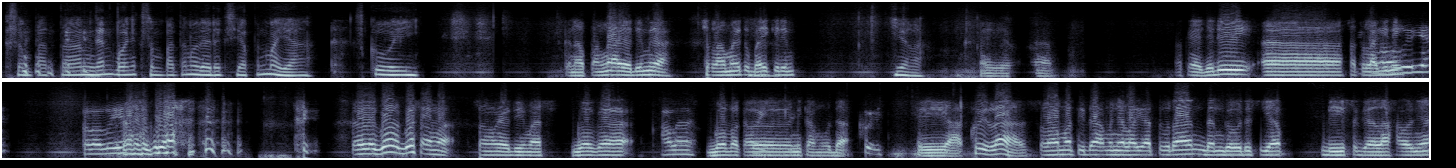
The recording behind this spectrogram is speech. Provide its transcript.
kesempatan kan pokoknya kesempatan udah ada kesiapan mah ya skuy Kenapa enggak ya Dim ya? Selama itu Iya. baik ya Dim. iyalah Iya. Oke, jadi eh, satu kalau lagi nih. lu ya kalau lu ya Kalau gua Kalau gua gua sama sama kayak Dimas. Gua gua alas gua bakal Wih. nikah muda. kuy. Iya, akui lah. Selama tidak menyalahi aturan dan gua udah siap di segala halnya.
